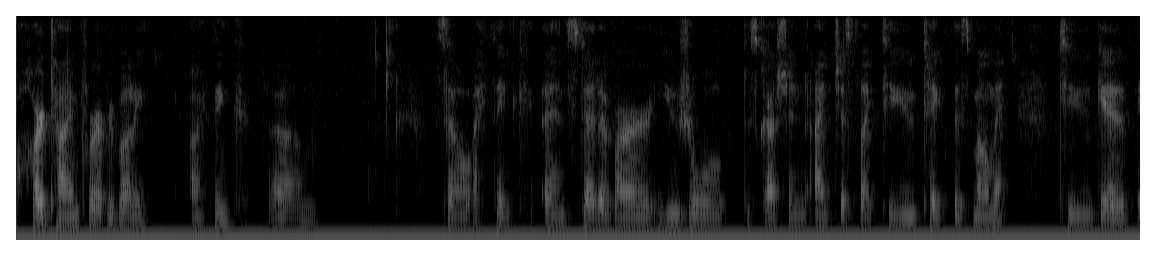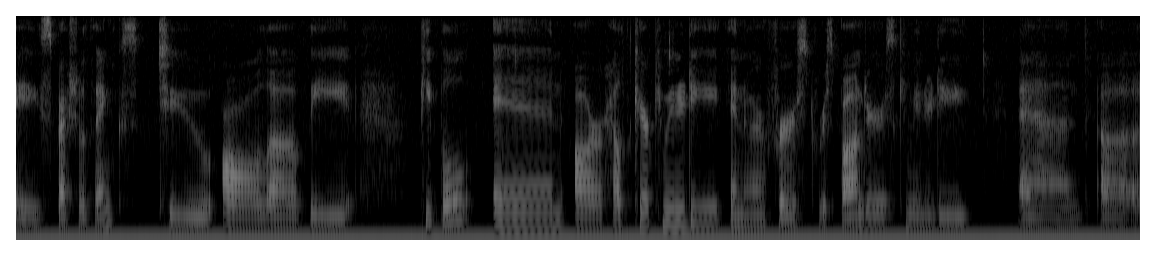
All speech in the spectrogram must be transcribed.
hard time for everybody, I think, Um, so I think instead of our usual discussion, I'd just like to take this moment to give a special thanks to all of the people in our healthcare community, in our first responders community, and uh,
